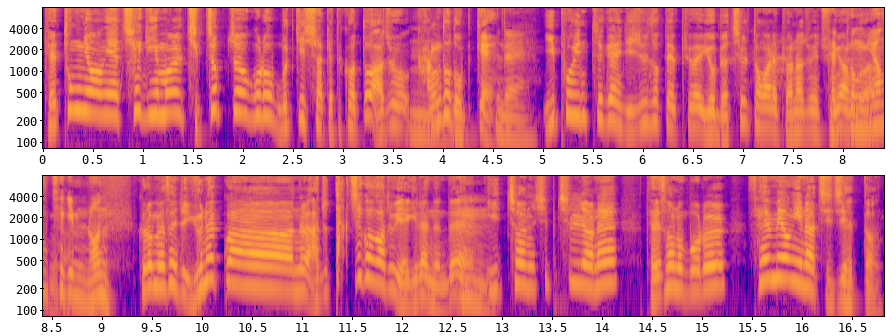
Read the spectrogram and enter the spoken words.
대통령의 책임을 직접적으로 묻기 시작했다. 그것도 아주 음. 강도 높게. 네. 이 포인트가 이준석 대표의 요 며칠 동안의 변화 중에 중요한 것 같습니다. 대통령 책임론. 그러면서 이제 윤핵관을 아주 딱 찍어가지고 얘기를 했는데 음. 2017년에 대선 후보를 3명이나 지지했던,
